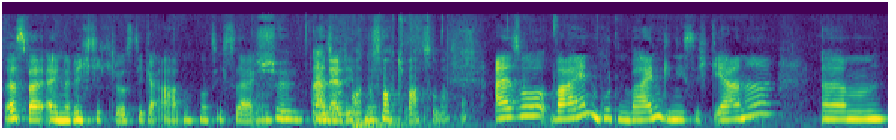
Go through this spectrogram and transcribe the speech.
Das war ein richtig lustiger Abend, muss ich sagen. Schön. Ein Also, Erlebnis. das macht Spaß, sowas. Ja. Also Wein, guten Wein genieße ich gerne. Ähm,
